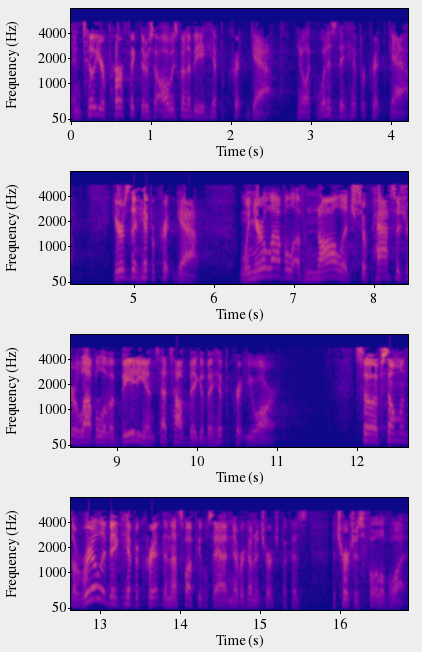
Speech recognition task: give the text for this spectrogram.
until you're perfect, there's always going to be a hypocrite gap. You're like, what is the hypocrite gap? Here's the hypocrite gap. When your level of knowledge surpasses your level of obedience, that's how big of a hypocrite you are. So if someone's a really big hypocrite, then that's why people say, I never come to church because the church is full of what?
